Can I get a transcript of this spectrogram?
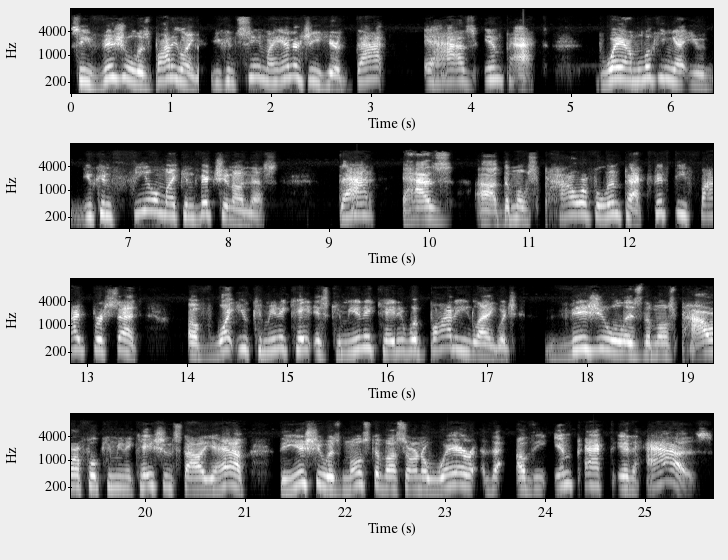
See visual is body language. You can see my energy here. That has impact the way i'm looking at you you can feel my conviction on this that has uh, the most powerful impact 55% of what you communicate is communicated with body language. Visual is the most powerful communication style you have. The issue is most of us aren't aware of the impact it has,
